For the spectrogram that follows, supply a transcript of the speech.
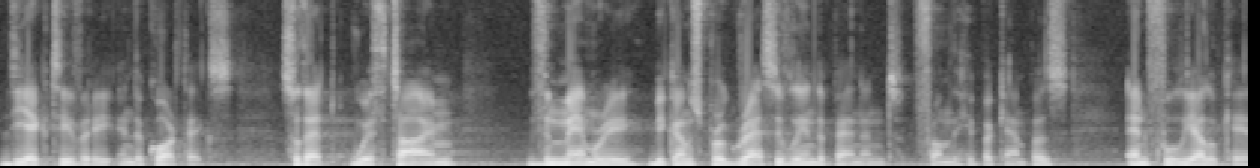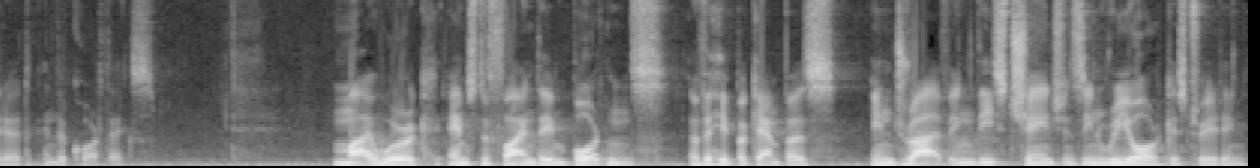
the activity in the cortex, so that with time, the memory becomes progressively independent from the hippocampus and fully allocated in the cortex. My work aims to find the importance of the hippocampus in driving these changes, in reorchestrating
